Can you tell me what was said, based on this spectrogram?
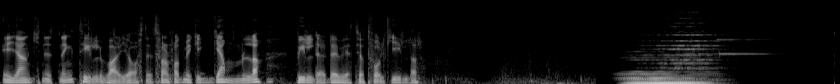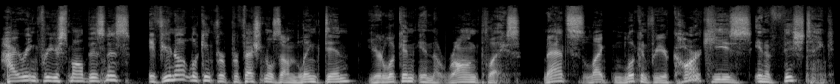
i anknytning till varje avsnitt. Framförallt mycket gamla bilder, det vet jag att folk gillar. Hiring for your small business? If you're not looking for professionals on LinkedIn, you're looking in the wrong place. That's like looking for your car keys in a fish tank.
